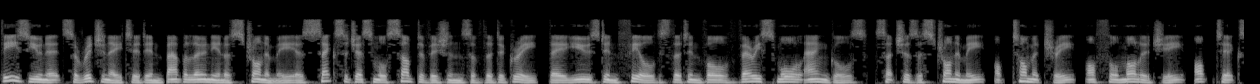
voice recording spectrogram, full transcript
These units originated in Babylonian astronomy as sexagesimal subdivisions of the degree, they are used in fields that involve very small angles, such as astronomy, optometry, ophthalmology, optics,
